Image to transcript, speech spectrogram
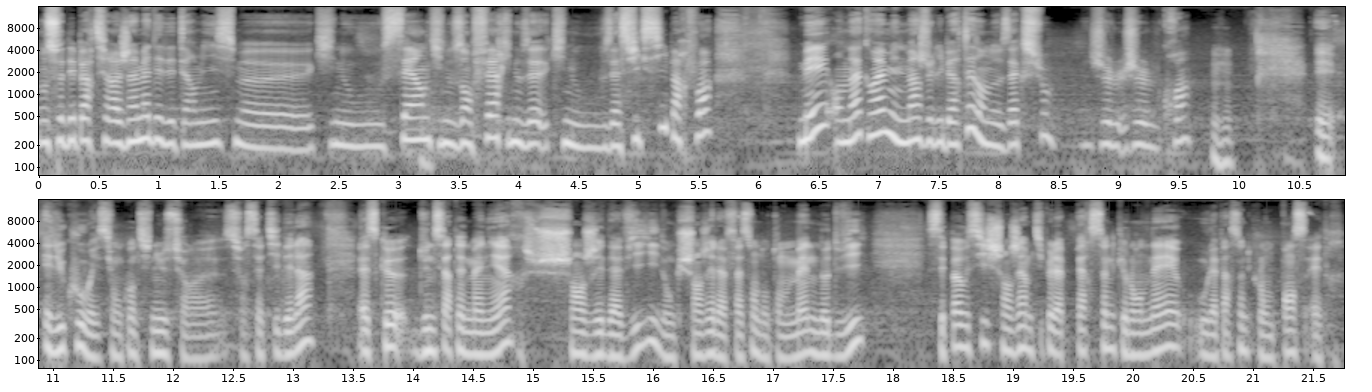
on se départira jamais des déterminismes euh, qui nous cernent, qui nous enferment, qui nous, qui nous asphyxient parfois. Mais on a quand même une marge de liberté dans nos actions, je, je le crois. Mmh. Et, et, du coup, oui, si on continue sur, euh, sur cette idée-là, est-ce que d'une certaine manière, changer d'avis, donc changer la façon dont on mène notre vie, c'est pas aussi changer un petit peu la personne que l'on est ou la personne que l'on pense être?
